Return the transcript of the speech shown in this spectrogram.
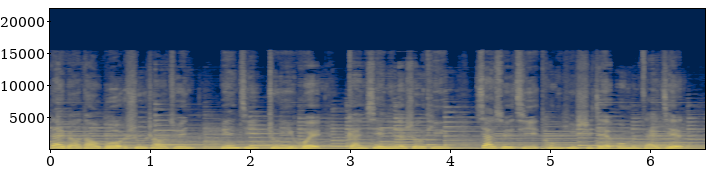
代表导播舒兆军，编辑朱艺慧，感谢您的收听。下学期同一时间，我们再见。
